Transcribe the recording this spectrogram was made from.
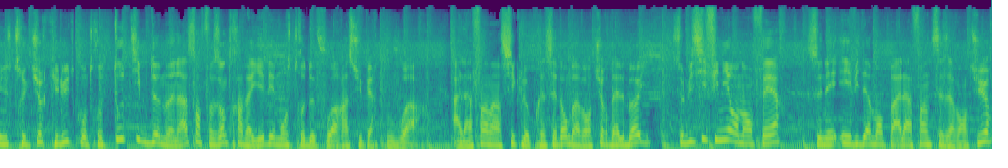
une structure qui lutte contre tout type de menaces en faisant travailler des monstres de foire à super pouvoir. À la fin d'un cycle précédent d'aventures d'Hellboy, celui-ci finit en enfer. Ce n'est évidemment pas la fin de ses aventures,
